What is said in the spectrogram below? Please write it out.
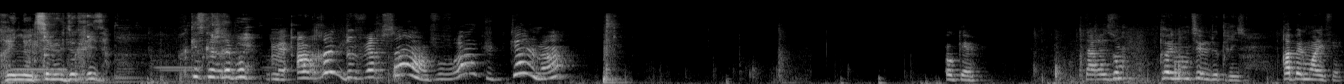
Réunion de cellule de crise. Qu'est-ce que je réponds? Mais arrête de faire ça Faut vraiment que tu te calmes, hein Ok. T'as raison. Réunion de cellule de crise. Rappelle-moi les faits.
